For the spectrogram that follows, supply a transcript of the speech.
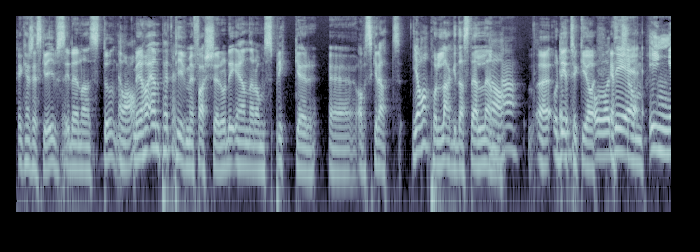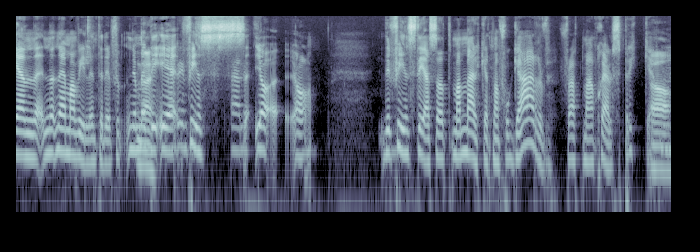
Det kanske skrivs i denna stund. Ja. Men jag har en pet peeve med farser och det är när de spricker eh, av skratt Ja. på lagda ställen. Ja. Eh, och det tycker jag, Och det eftersom... är ingen, nej man vill inte det. För, nej, men Nej. det, är, det finns, ja, ja. Det finns det alltså att man märker att man får garv för att man själv spricker. Ja.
